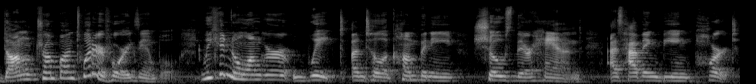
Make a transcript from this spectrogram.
Donald Trump on Twitter, for example. We can no longer wait until a company shows their hand as having being part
